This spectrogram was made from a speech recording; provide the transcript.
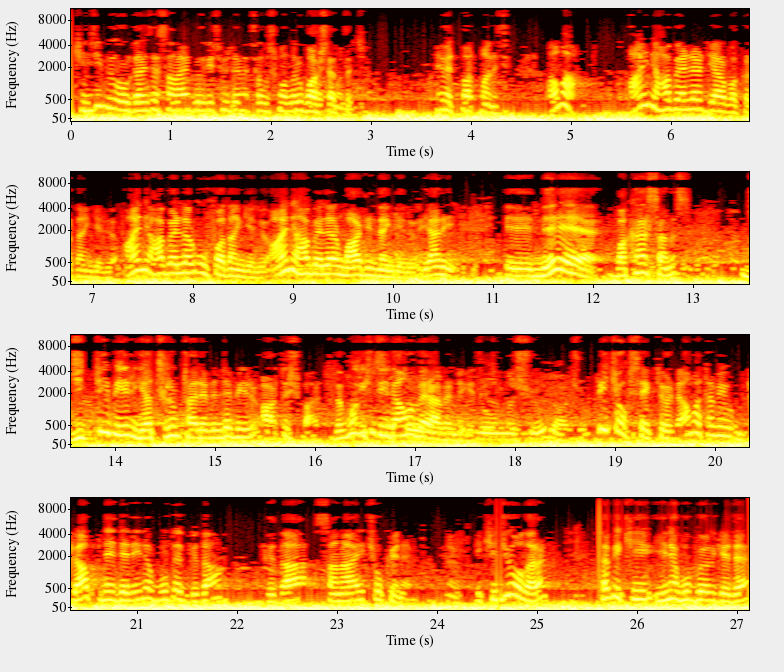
ikinci bir organize sanayi bölgesi üzerine çalışmaları başlattık. Evet Batman için. Ama aynı haberler Diyarbakır'dan geliyor. Aynı haberler Urfa'dan geliyor. Aynı haberler Mardin'den geliyor. Yani e, nereye bakarsanız ciddi bir yatırım talebinde bir artış var. Ve bu istihdamı beraberinde getiriyor. Yoğunlaşıyor daha çok. Birçok sektörde ama tabii GAP nedeniyle burada gıda, gıda sanayi çok önemli. Evet. İkinci olarak tabii ki yine bu bölgede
